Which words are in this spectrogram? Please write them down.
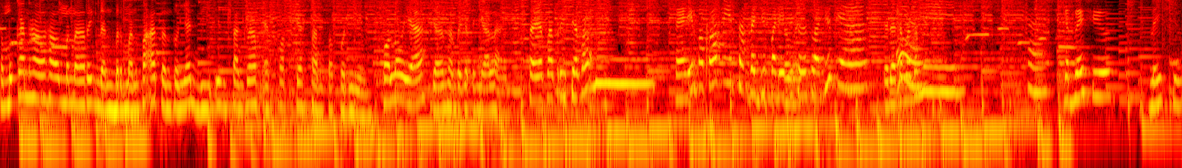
Temukan hal-hal menarik dan bermanfaat tentunya di Instagram @podcast tanpa podium. Follow ya, jangan sampai ketinggalan. Saya Patricia pamit. Saya Irma pamit, sampai jumpa di episode selanjutnya. Dadah teman-teman. God bless you. Bless you.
